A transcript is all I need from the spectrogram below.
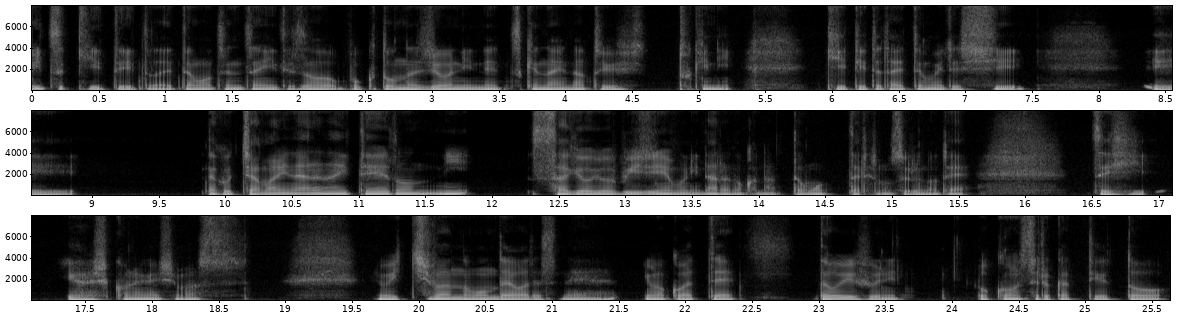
いつ聞いていただいても全然いいですよ。僕と同じように寝つけないなという時に聞いていただいてもいいですし、えー、なんか邪魔にならない程度に作業用 BGM になるのかなって思ったりもするので、ぜひよろしくお願いします。でも一番の問題はですね、今こうやってどういう風に録音してるかっていうと、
